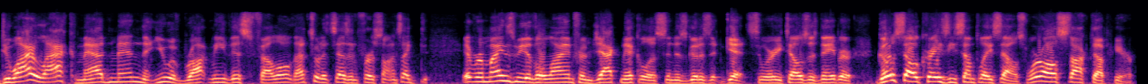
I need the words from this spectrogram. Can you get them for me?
Do I lack madmen that you have brought me this fellow? That's what it says in First Song. It's like it reminds me of the line from Jack Nicholson in As Good as It Gets, where he tells his neighbor, Go sell crazy someplace else. We're all stocked up here.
